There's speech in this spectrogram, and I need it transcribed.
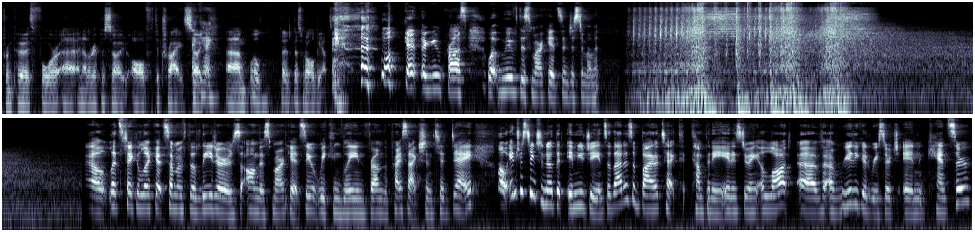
from Perth for uh, another episode of The Trade. So, okay. um, well, that, that's what I'll be up to. we'll get you across what moved this markets in just a moment. Well, let's take a look at some of the leaders on this market, see what we can glean from the price action today. Oh, interesting to note that Imugene, so that is a biotech company. It is doing a lot of uh, really good research in cancer.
